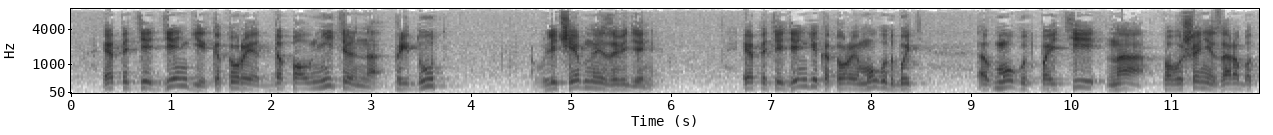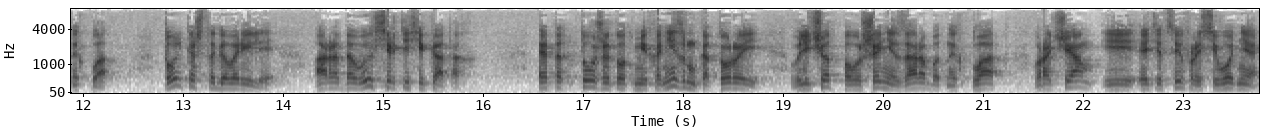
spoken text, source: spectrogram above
– это те деньги, которые дополнительно придут в лечебные заведения. Это те деньги, которые могут, быть, э, могут пойти на повышение заработных плат. Только что говорили о родовых сертификатах. Это тоже тот механизм, который влечет повышение заработных плат врачам, и эти цифры сегодня,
